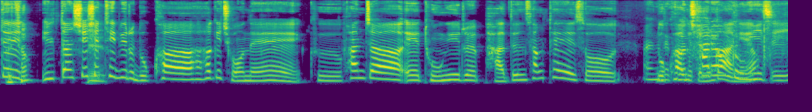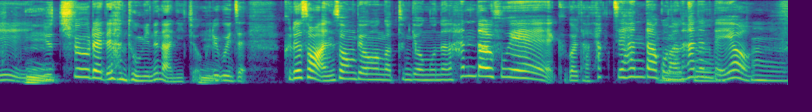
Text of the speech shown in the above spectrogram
근데 그렇죠? 네. 일단 CCTV를 녹화하기 전에 그 환자의 동의를 받은 상태에서 아니, 녹화하게 촬영 아니에요? 동의지 음. 유출에 대한 동의는 아니죠. 음. 그리고 이제 그래서 안성병원 같은 경우는 한 달 후에 그걸 다 삭제한다고는 맞아요. 하는데요. 음.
